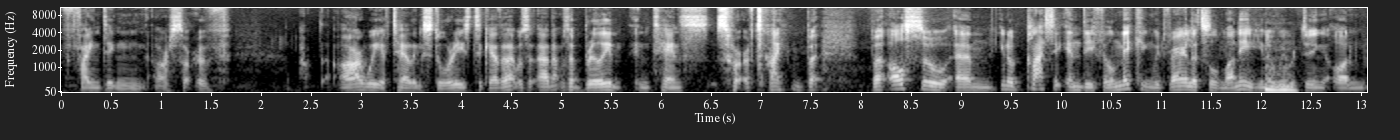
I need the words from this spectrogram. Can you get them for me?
finding our sort of our way of telling stories together. That was uh, that was a brilliant, intense sort of time, but but also um, you know classic indie filmmaking with very little money. You know, we were doing it on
